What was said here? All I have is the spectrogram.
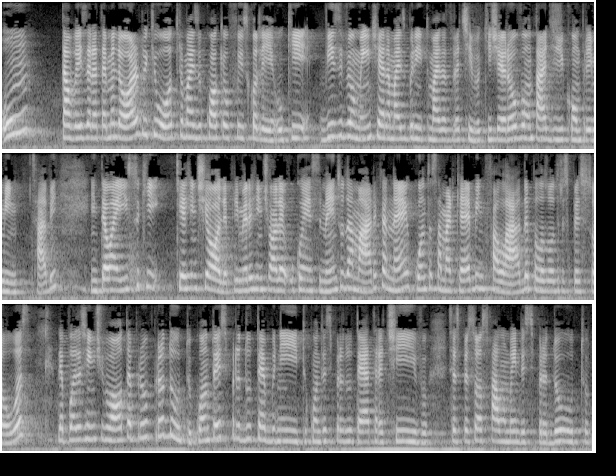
Um talvez era até melhor do que o outro, mas o qual que eu fui escolher? O que visivelmente era mais bonito, mais atrativo, que gerou vontade de compra em mim, sabe? Então é isso que, que a gente olha. Primeiro a gente olha o conhecimento da marca, né? Quanto essa marca é bem falada pelas outras pessoas. Depois a gente volta para o produto. Quanto esse produto é bonito, quanto esse produto é atrativo, se as pessoas falam bem desse produto,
